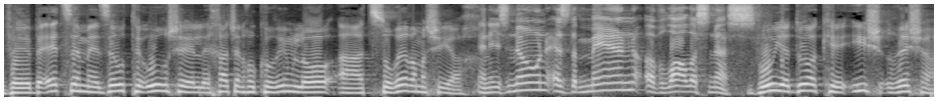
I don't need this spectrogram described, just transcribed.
ובעצם אה, זהו תיאור של אחד שאנחנו קוראים לו הצורר המשיח. And he's known as the man of lawlessness. והוא ידוע כאיש רשע.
